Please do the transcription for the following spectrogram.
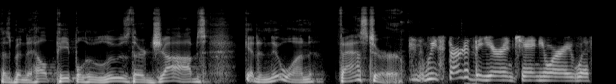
has been to help people who lose their jobs get a new one faster. We started the year in January with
